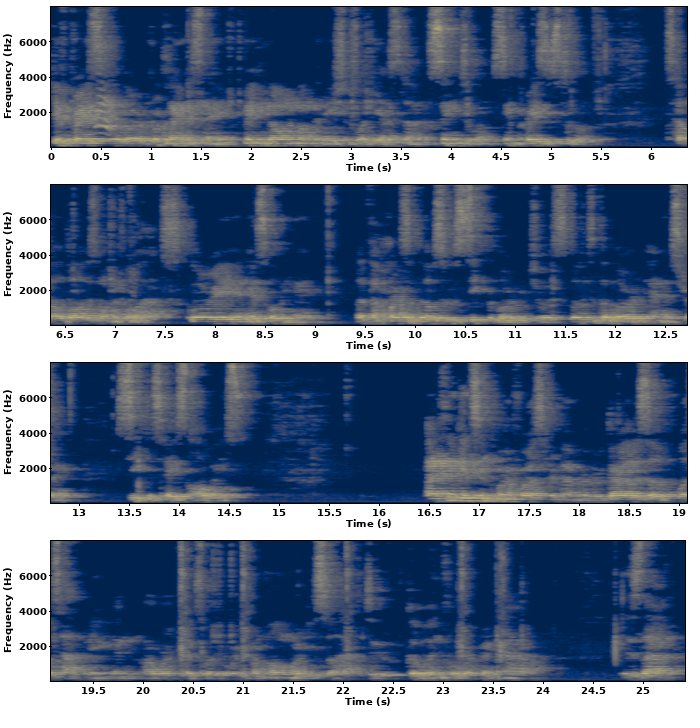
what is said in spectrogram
Give praise to the Lord, proclaim his name, make known among the nations what he has done, sing to him, sing praises to him, tell of all his wonderful acts, glory in his holy name. Let the hearts of those who seek the Lord rejoice. Look to the Lord and his strength. Seek his face always. I think it's important for us to remember, regardless of what's happening in our workplace, whether you're working from home or you still have to go in for work right now, is that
